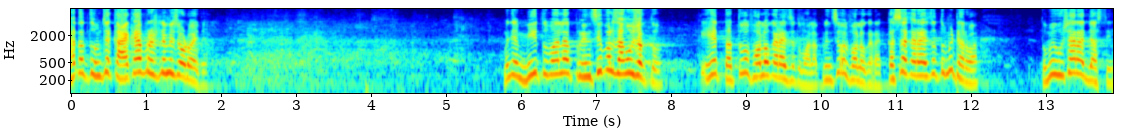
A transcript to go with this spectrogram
आता तुमचे काय काय प्रश्न मी सोडवायचे? म्हणजे मी तुम्हाला प्रिन्सिपल सांगू शकतो. की हे तत्व फॉलो करायचं तुम्हाला प्रिन्सिपल फॉलो करा. कसं करायचं तुम्ही ठरवा. तुम्ही हुशार आहात जास्ती.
